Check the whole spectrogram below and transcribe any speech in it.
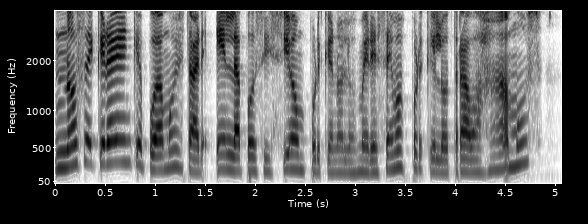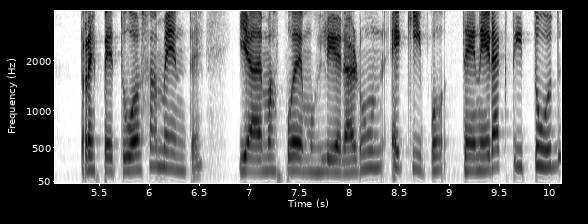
No se creen que podamos estar en la posición porque nos los merecemos, porque lo trabajamos respetuosamente y además podemos liderar un equipo, tener actitud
